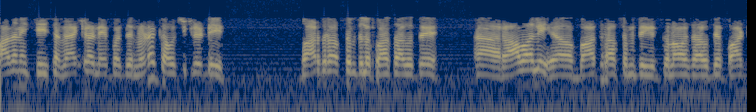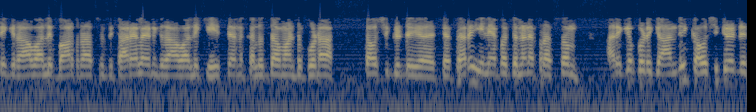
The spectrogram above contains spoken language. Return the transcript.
కాదని చేసిన వ్యాఖ్యల నేపథ్యంలోనే కౌశిక్ రెడ్డి భారత రాష్ట్రంలో కొనసాగితే రావాలి. భారత రాష్ట్ర సమితి కొనసాగితే పార్టీకి రావాలి. భారత రాష్ట్ర సమితి కార్యాలయానికి రావాలి. కేసీఆర్ కలుద్దామంటూ కూడా కౌశిక్ రెడ్డి చెప్పారు. ఈ నేపథ్యంలోనే ప్రస్తుతం అరికెప్పుడు గాంధీ కౌశిక్ రెడ్డి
